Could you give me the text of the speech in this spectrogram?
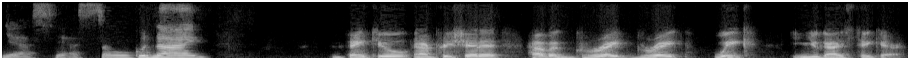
Yes, yes. So good night. Thank you. I appreciate it. Have a great, great week. And you guys take care.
